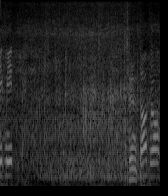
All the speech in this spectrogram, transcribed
mít mít. Trường tốt đó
